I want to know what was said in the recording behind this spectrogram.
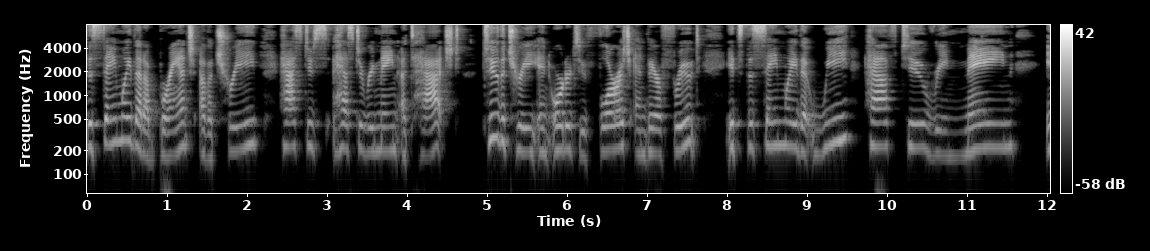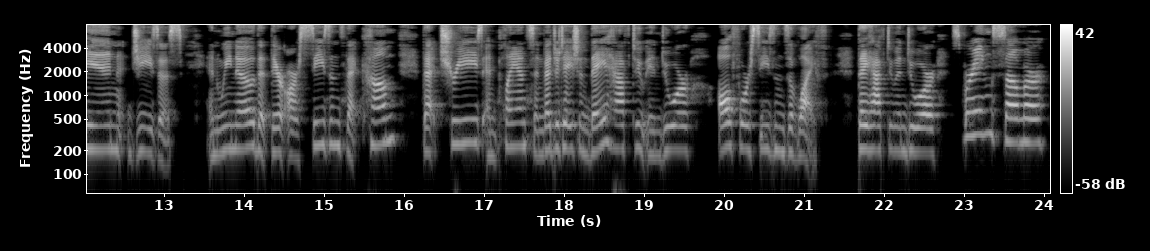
The same way that a branch of a tree has to, has to remain attached to the tree in order to flourish and bear fruit. It's the same way that we have to remain in Jesus. And we know that there are seasons that come that trees and plants and vegetation, they have to endure all four seasons of life. They have to endure spring, summer,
